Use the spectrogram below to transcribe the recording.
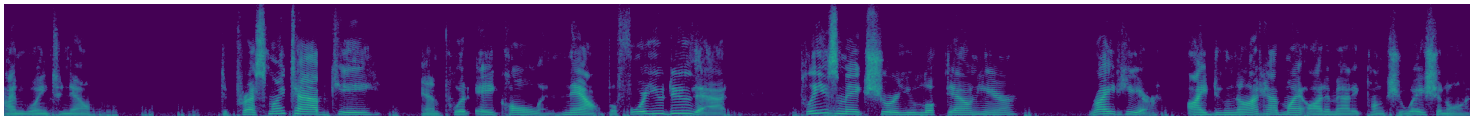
I'm going to now depress my tab key and put a colon. Now, before you do that, please make sure you look down here, right here. I do not have my automatic punctuation on.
